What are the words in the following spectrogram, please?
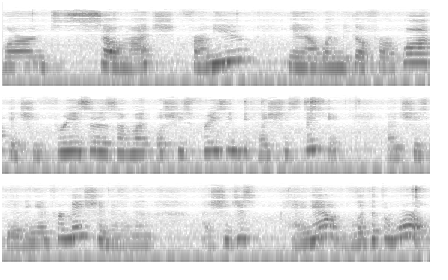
learned so much from you. You know, when we go for a walk and she freezes, I'm like, well, she's freezing because she's thinking and she's getting information in, and I should just hang out and look at the world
